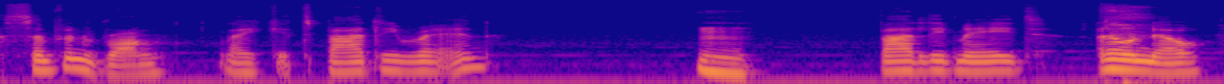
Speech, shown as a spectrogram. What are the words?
something wrong. Like it's badly written, Mm. badly made. I don't know.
